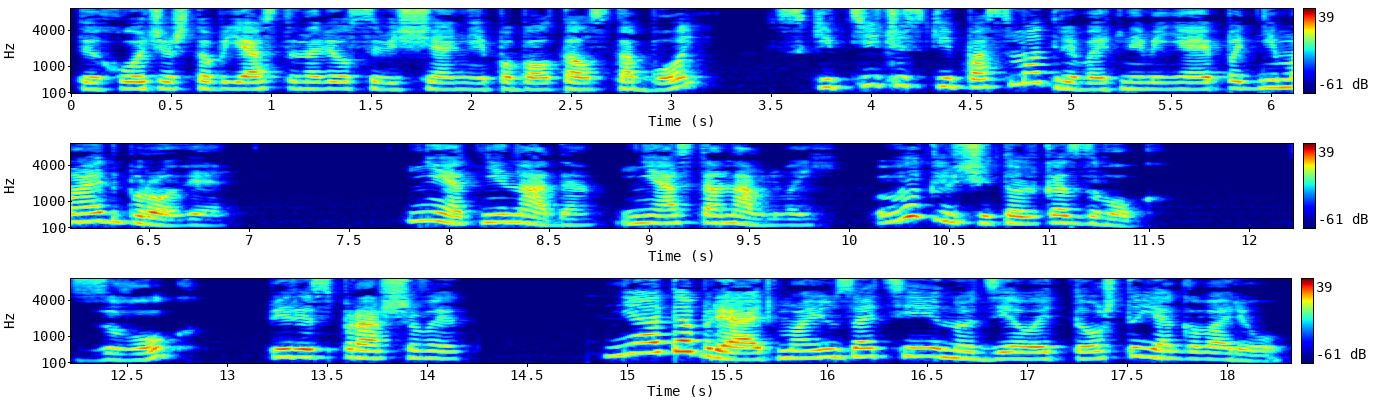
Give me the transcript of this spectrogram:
Ты хочешь, чтобы я остановил совещание и поболтал с тобой?» Скептически посматривает на меня и поднимает брови. «Нет, не надо. Не останавливай. Выключи только звук». «Звук?» — переспрашивает. «Не одобряет мою затею, но делает то, что я говорю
